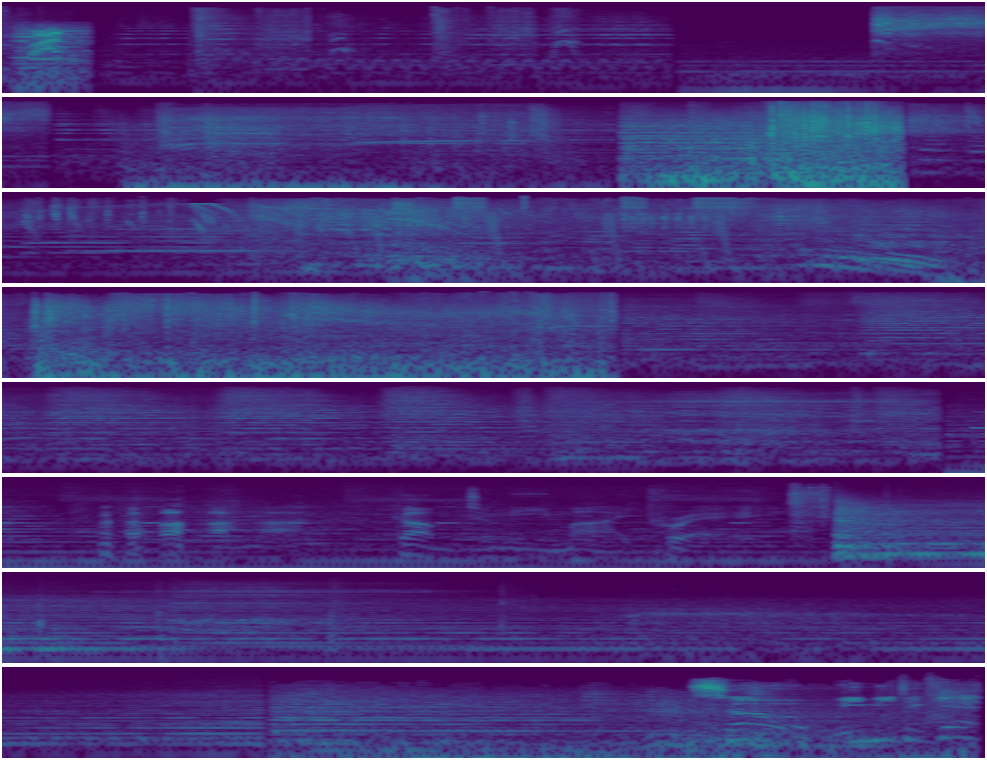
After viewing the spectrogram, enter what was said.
What? Come to me, my prey. So, we meet again.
